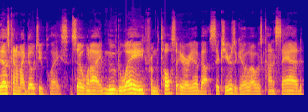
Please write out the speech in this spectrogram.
know, that was kind of my go-to place. So when I moved away from the Tulsa area about six years ago, I was kind of sad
